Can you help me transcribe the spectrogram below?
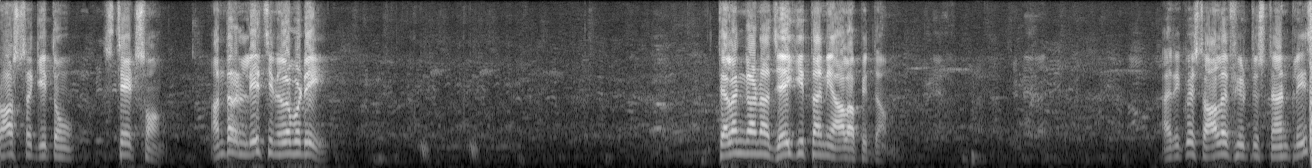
రాష్ట్ర గీతం స్టేట్ సాంగ్. అందరం లేచి నిలబడి తెలంగాణ జై గీతాన్ని ఆలాపిద్దాం. I request all of you to stand please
